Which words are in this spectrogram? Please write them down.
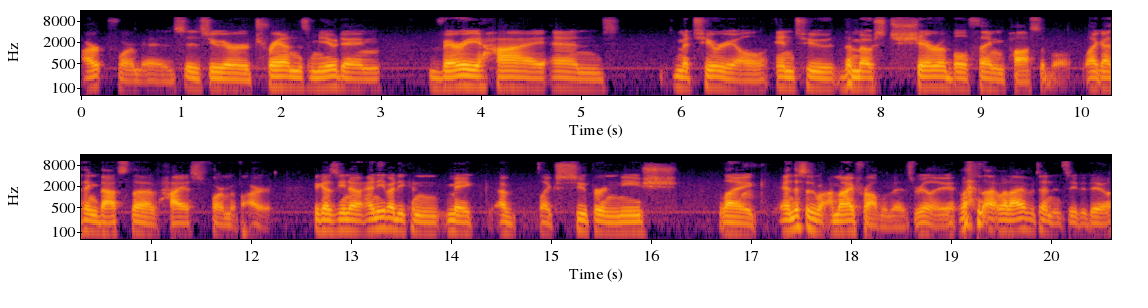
art form is is you're transmuting very high end material into the most shareable thing possible. Like i think that's the highest form of art. Because you know anybody can make a like super niche like and this is what my problem is really what i have a tendency to do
